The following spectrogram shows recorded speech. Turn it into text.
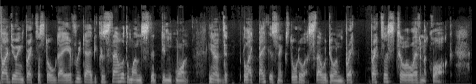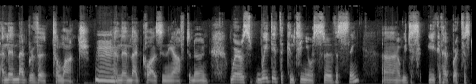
by doing breakfast all day every day because they were the ones that didn't want you know the, like bakers next door to us they were doing breakfast breakfast till 11 o'clock and then they'd revert to lunch mm. and then they'd close in the afternoon whereas we did the continuous service thing uh, we just you could have breakfast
